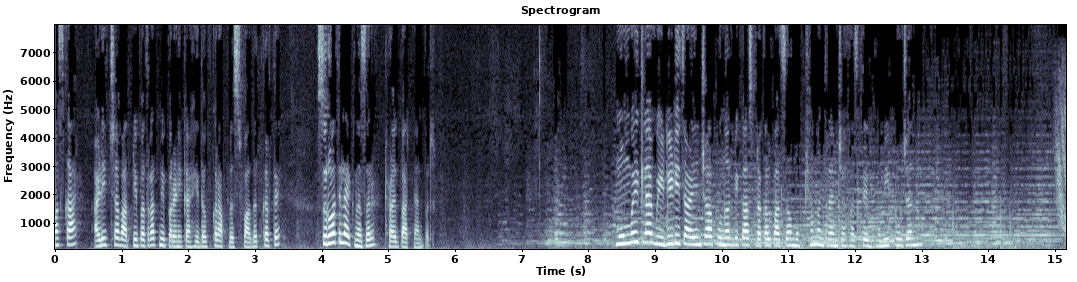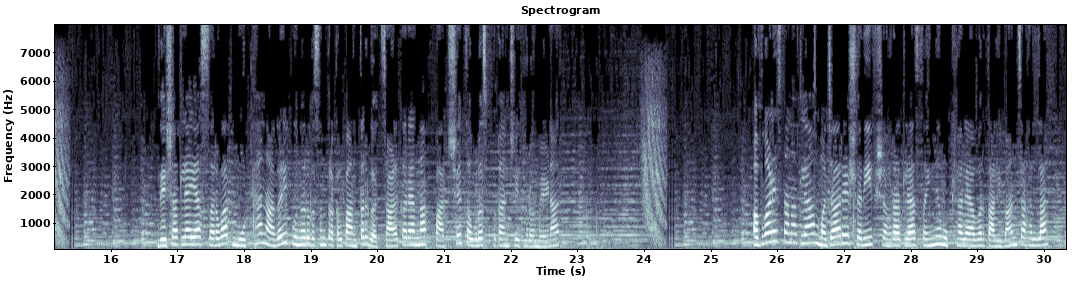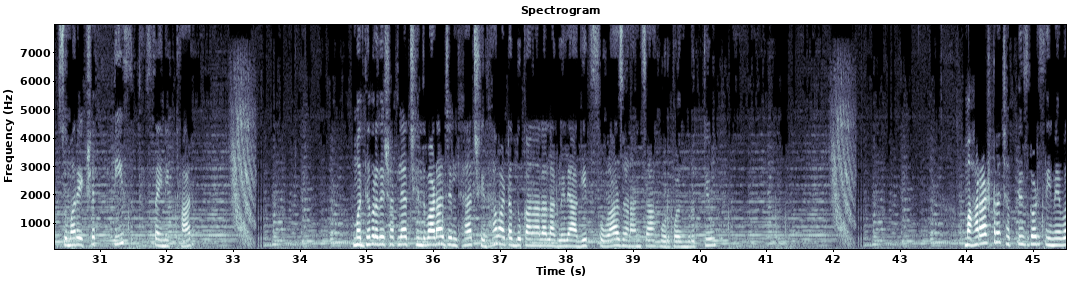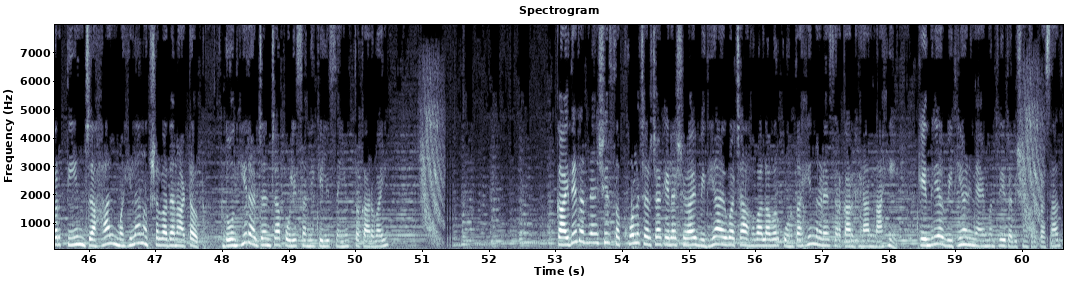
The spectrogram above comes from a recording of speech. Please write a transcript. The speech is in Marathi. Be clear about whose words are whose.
Speaker 1: नमस्कार. अडीचच्या बातमीपत्रात मी परिणिका हेदवकर आपलं स्वागत करते. सुरुवातीला एक नजर ठळक बातम्यांवर. मुंबईतल्या बीडीडी चाळींच्या पुनर्विकास प्रकल्पाचं मुख्यमंत्र्यांच्या हस्ते भूमिपूजन. देशातल्या या सर्वात मोठ्या नागरी पुनर्वसन प्रकल्पांतर्गत चाळकऱ्यांना पाचशे चौरस फुटांची घरं मिळणार. अफगाणिस्तानातल्या मजारे शरीफ शहरातल्या सैन्य मुख्यालयावर तालिबानचा हल्ला सुमारे एकशे तीस सैनिक ठार. मध्य प्रदेशातल्या छिंदवाडा जिल्ह्यात शिधा वाटप दुकानाला लागलेल्या आगीत सोळा जणांचा होरपळ मृत्यू. महाराष्ट्र छत्तीसगड सीमेवर तीन जहाल महिला नक्षलवाद्यांना अटक दोन्ही राज्यांच्या पोलिसांनी केली संयुक्त कारवाई. कायदेतज्ञांशी सखोल चर्चा केल्याशिवाय विधी आयोगाच्या अहवालावर कोणताही निर्णय सरकार घेणार नाही. केंद्रीय विधी आणि न्यायमंत्री रविशंकर प्रसाद.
